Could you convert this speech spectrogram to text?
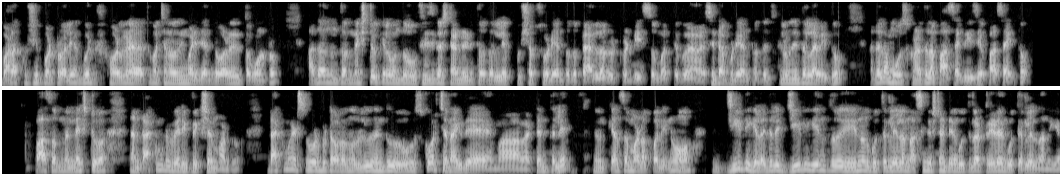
ಬಹಳ ಖುಷಿ ಪಟ್ರು ಅಲ್ಲಿ. ಗುಡ್ ಒಳಗಡೆ ತುಂಬಾ ಚೆನ್ನಾಗಿ ರನ್ನಿಂಗ್ ಮಾಡಿದೆ ಅಂತ ಒಳಗಡೆ ತಗೊಂಡ್ರು. ಅದಾದ ನಂತರ ನೆಕ್ಸ್ಟ್ ಕೆಲವೊಂದು ಫಿಸಿಕಲ್ ಸ್ಟ್ಯಾಂಡರ್ಡ್ ಇತ್ತು. ಅದರಲ್ಲಿ ಪುಷ್ಅಪ್ಸ್ ಹೊಡಿ ಅಂತದ್ದು ಪ್ಯಾರಲರ್ ಟ್ವೆಂಟೀಸ್ ಮತ್ತೆ ಸಿಟಪ್ ಹೊಡಿಯಂಥದ್ದು ಕೆಲವೊಂದು ಇದೆಲ್ಲ ಇದ್ದು ಅದೆಲ್ಲ ಮುಗಿಸ್ಕೊಂಡು, ಅದೆಲ್ಲ ಪಾಸ್ ಆಯ್ತು. ಈಸಿಯಾಗಿ ಪಾಸ್ ಆಯ್ತು. ಪಾಸ್ ಆದ್ಮೇಲೆ ನೆಕ್ಸ್ಟ್ ನಾನು ಡಾಕ್ಯುಮೆಂಟ್ ವೆರಿಫಿಕೇಶನ್ ಮಾಡಿದ್ರು ಡಾಕ್ಯುಮೆಂಟ್ಸ್ ನೋಡ್ಬಿಟ್ಟು ಅವ್ರು ಅನ್ನೋದು ನಿಂದು ಸ್ಕೋರ್ ಚೆನ್ನಾಗಿದೆ ಟೆಂತ್ ಅಲ್ಲಿ. ನೀವು ಕೆಲಸ ಮಾಡಪ್ಪ ನೀನು ಜಿ ಡಿಗೆಲ್ಲ ಇದರಲ್ಲಿ ಜಿ ಡಿಗೆ ಅಂತ ಏನೊಂದು ಗೊತ್ತಿರಲಿಲ್ಲ ನರ್ಸಿಂಗ್ ಅಸಿಸ್ಟೆಂಟ್ ಏನು ಗೊತ್ತಿಲ್ಲ ಟ್ರೇಡ್ ಏನು ಗೊತ್ತಿರಲಿಲ್ಲ ನನಗೆ.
